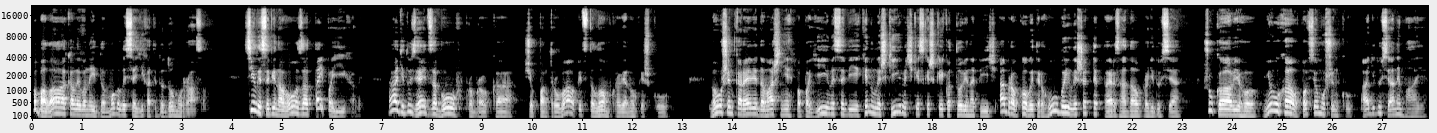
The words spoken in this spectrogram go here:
Побалакали вони й домовилися їхати додому разом. Сіли собі на воза та й поїхали. А дідусь геть забув про бровка щоб пантрував під столом кров'яну кишку. Ну, шинкареві домашні попоїли собі, кинули шкірочки з кишки котові на піч, а Бравко витер губи і лише тепер згадав про дідуся. Шукав його, нюхав по всьому шинку, а дідуся немає.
